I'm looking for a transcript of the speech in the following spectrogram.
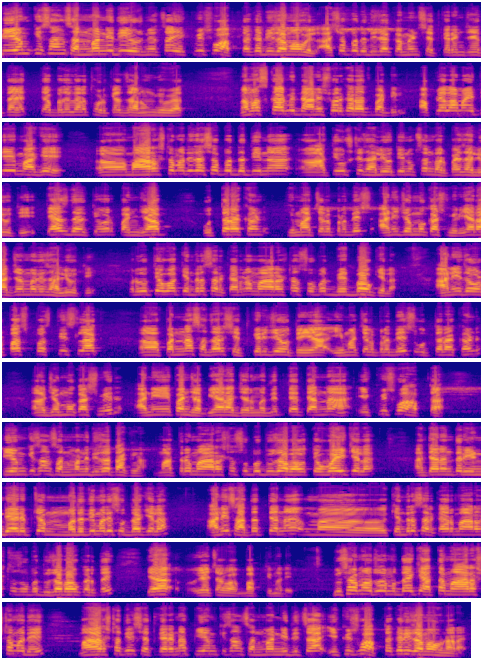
PM किसान सन्मान निधी योजनेचा एकवीसवा हप्ता कधी जमा होईल अशा पद्धतीच्या कमेंट शेतकऱ्यांचे येत आहेत. त्याबद्दल जरा थोडक्यात जाणून घेऊयात. नमस्कार मी ज्ञानेश्वर खरात पाटील. आपल्याला माहिती आहे मागे महाराष्ट्रामध्ये जशा पद्धतीनं अतिवृष्टी झाली होती नुकसान भरपाई झाली होती त्याच धर्तीवर पंजाब उत्तराखंड हिमाचल प्रदेश आणि जम्मू काश्मीर या राज्यांमध्ये झाली होती. परंतु तेव्हा केंद्र सरकारनं महाराष्ट्रासोबत भेदभाव केला आणि जवळपास पस्तीस लाख पन्नास हजार शेतकरी जे होते या हिमाचल प्रदेश उत्तराखंड जम्मू काश्मीर आणि पंजाब या राज्यांमधले त्या त्यांना एकवीसवा हप्ता पीएम किसान सन्मान निधीचा टाकला. मात्र महाराष्ट्रासोबत दुजाभाव तेव्हाही केला आणि त्यानंतर इंडिया मदतीमध्ये सुद्धा केला. आणि सातत्यानं म, केंद्र सरकार महाराष्ट्रासोबत दुजाभाव करतंय या याच्या बाबतीमध्ये. दुसरा महत्त्वाचा मुद्दा आहे की आता महाराष्ट्रामध्ये महाराष्ट्रातील शेतकऱ्यांना पीएम किसान सन्मान निधीचा एकवीसवा हप्ता कधी जमा होणार आहे?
